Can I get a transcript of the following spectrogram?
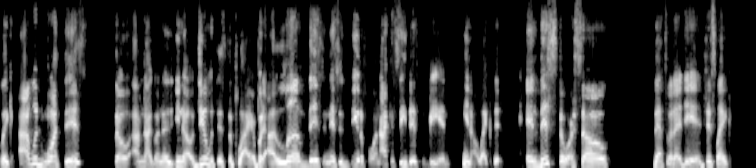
like, I would want this so I'm not going to, you know, deal with this supplier, but I love this and this is beautiful. And I can see this being, you know, like this in this store. So that's what I did. Just like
